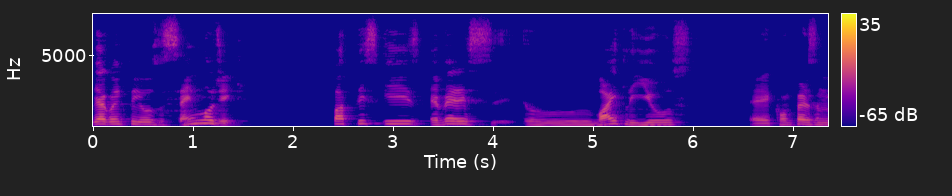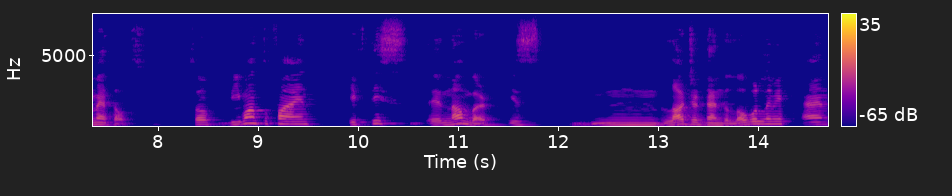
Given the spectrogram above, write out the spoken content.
we are going to use the same logic, but this is a very uh, widely used uh, comparison method. So we want to find if this uh, number is mm, larger than the lower limit and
